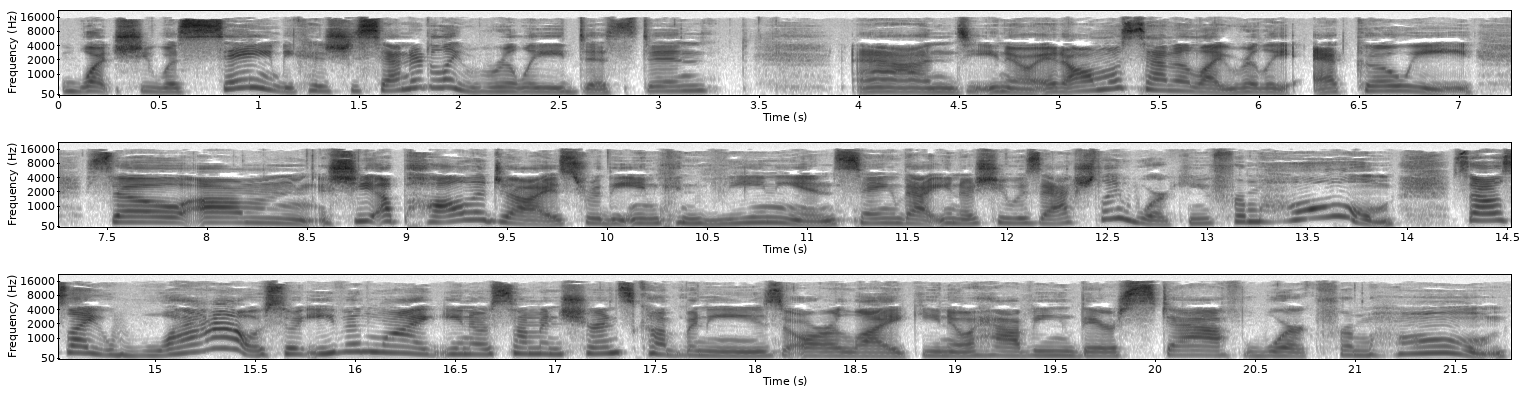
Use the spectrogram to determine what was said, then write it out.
what she was saying because she sounded like really distant and you know it almost sounded like really echoey. So um, she apologized for the inconvenience saying that you know she was actually working from home. So i was like wow. So even like you know some insurance companies are like you know having their staff work from home.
